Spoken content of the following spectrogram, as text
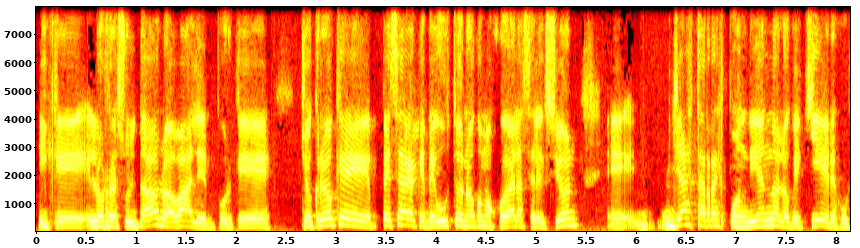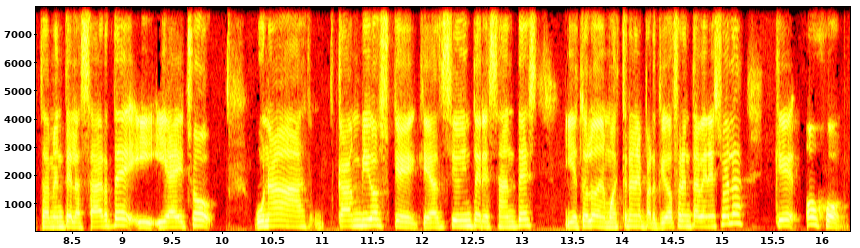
y que los resultados lo avalen, porque yo creo que pese a que te guste o no cómo juega la selección, eh, ya está respondiendo a lo que quiere justamente Lazarte y, y ha hecho unos cambios que, que han sido interesantes y esto lo demuestra en el partido frente a Venezuela, que, ojo,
